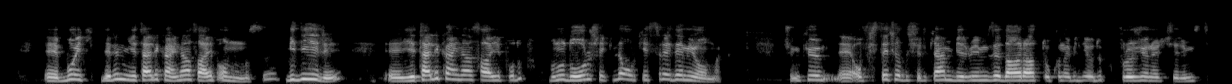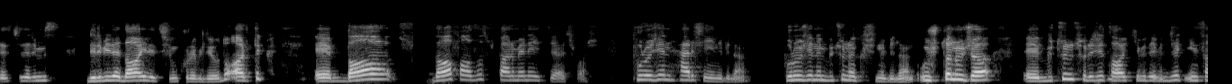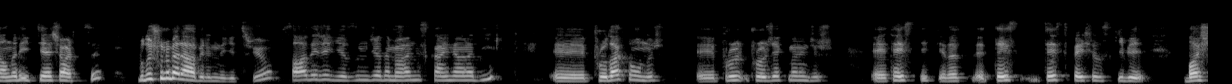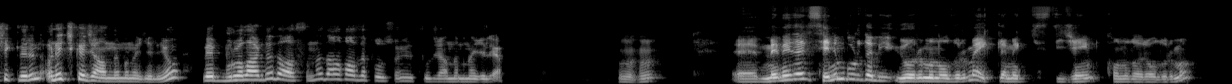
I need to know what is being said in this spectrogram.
e, bu ekiplerin yeterli kaynağa sahip olmaması. Bir diğeri e, yeterli kaynağa sahip olup bunu doğru şekilde orkestre edemiyor olmak. Çünkü e, ofiste çalışırken birbirimize daha rahat dokunabiliyorduk. Proje yöneticilerimiz, testçilerimiz birbiriyle daha iletişim kurabiliyordu. Artık e, daha daha fazla süpermene ihtiyaç var. Projenin her şeyini bilen, projenin bütün akışını bilen, uçtan uca e, bütün süreci takip edebilecek insanlara ihtiyaç arttı. Bu da şunu beraberinde getiriyor. Sadece yazılımcı ya da mühendis kaynağına değil, e, product owner, e, pro, project manager, e, test lead ya da e, test, test specialist gibi başlıkların öne çıkacağı anlamına geliyor ve buralarda da aslında daha fazla pozisyon yaratılacağı anlamına geliyor. Hı hı. E, Mehmet Ali senin burada bir yorumun olur mu? Eklemek isteyeceğin konular olur mu?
